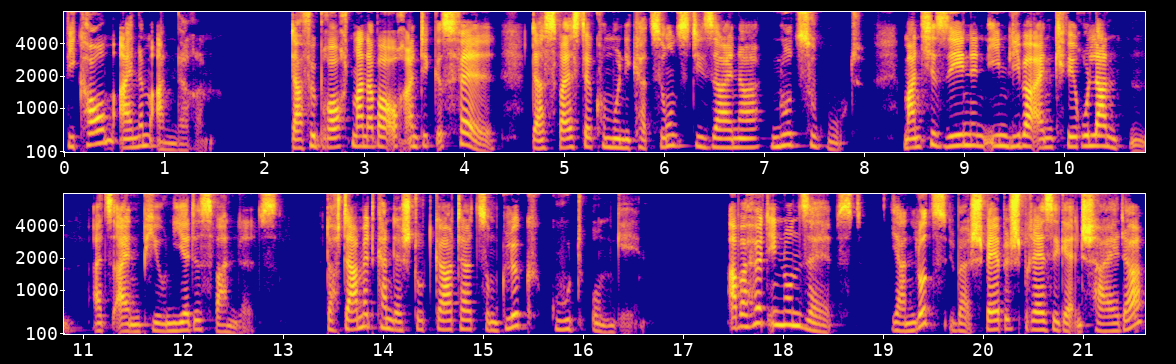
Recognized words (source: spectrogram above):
wie kaum einem anderen. Dafür braucht man aber auch ein dickes Fell. Das weiß der Kommunikationsdesigner nur zu gut. Manche sehen in ihm lieber einen Querulanten als einen Pionier des Wandels. Doch damit kann der Stuttgarter zum Glück gut umgehen. Aber hört ihn nun selbst. Jan Lutz über schwäbisch-bräsige Entscheider,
